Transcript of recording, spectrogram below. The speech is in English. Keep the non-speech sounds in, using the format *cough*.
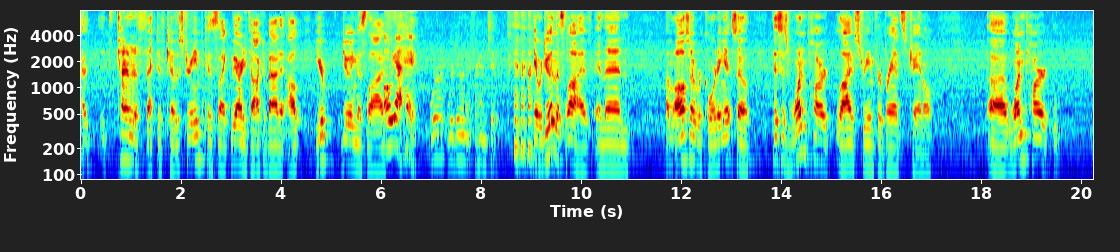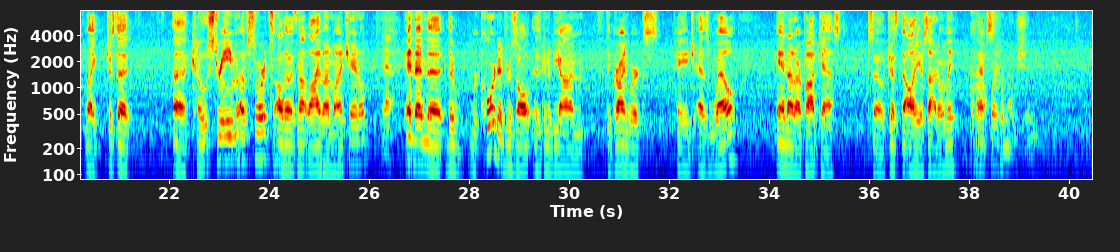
I, it's kind of an effective co-stream because like we already talked about it. I'll you're doing this live. Oh yeah, hey, we're we're doing it for him too. *laughs* Yeah, we're doing this live, and then I'm also recording it. So this is one part live stream for Brant's channel. Uh, one part like just a a co-stream of sorts, although it's not live on my channel. Yeah. And then the the recorded result is going to be on the Grindworks page as well, and on our podcast. So just the audio side only Cross promotion.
